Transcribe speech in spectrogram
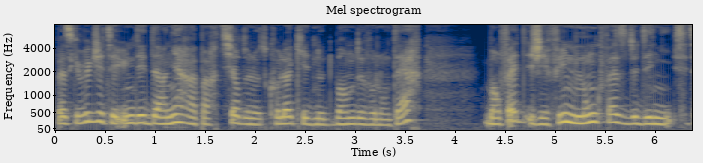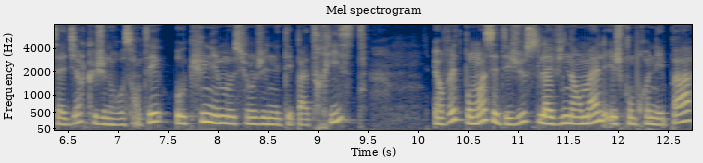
Parce que vu que j'étais une des dernières à partir de notre colloque et de notre bande de volontaires, bah, en fait, j'ai fait une longue phase de déni, c'est-à-dire que je ne ressentais aucune émotion, je n'étais pas triste. Et en fait, pour moi, c'était juste la vie normale et je comprenais pas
